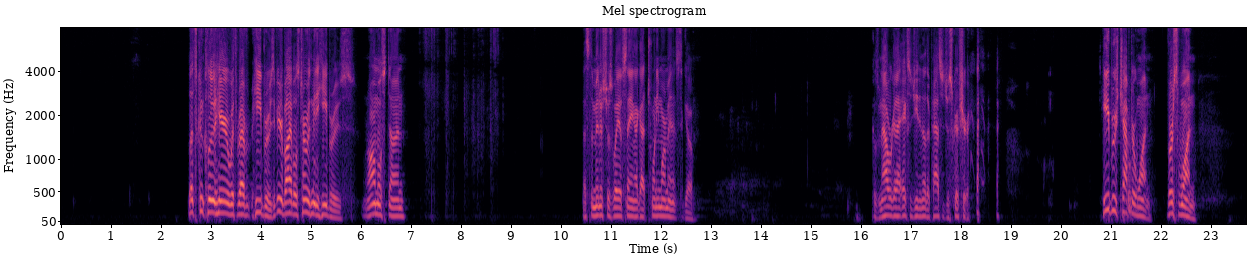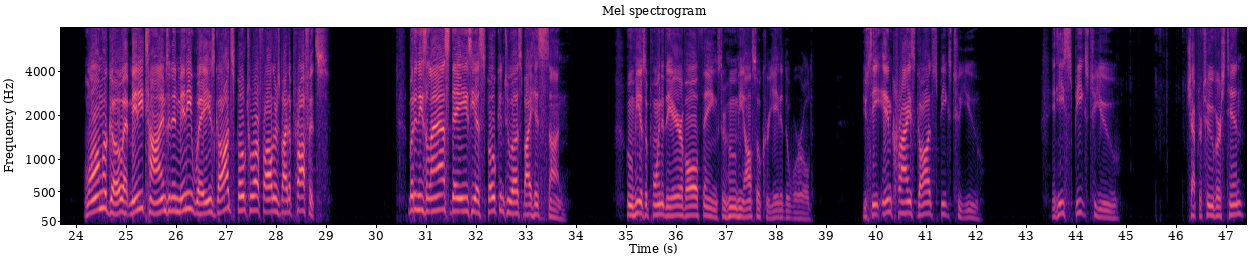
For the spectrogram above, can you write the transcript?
Let's conclude here with Hebrews. If your Bibles, turn with me to Hebrews. We're almost done. That's the minister's way of saying I got 20 more minutes to go. Because now we're going to exegete another passage of Scripture. Hebrews chapter 1, verse 1. Long ago, at many times and in many ways, God spoke to our fathers by the prophets. But in these last days, he has spoken to us by his Son, whom he has appointed the heir of all things, through whom he also created the world. You see, in Christ, God speaks to you. And he speaks to you, chapter 2, verse 10,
